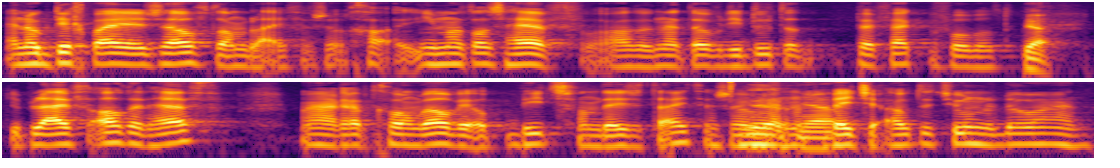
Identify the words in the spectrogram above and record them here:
En ook dicht bij jezelf dan blijven. Zo. Ga- Iemand als Hef, we hadden het net over, die doet dat perfect bijvoorbeeld. Ja. Die blijft altijd Hef, maar hij rapt gewoon wel weer op beats van deze tijd en zo. Ja. En een Ja. beetje autotune erdoor. En,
